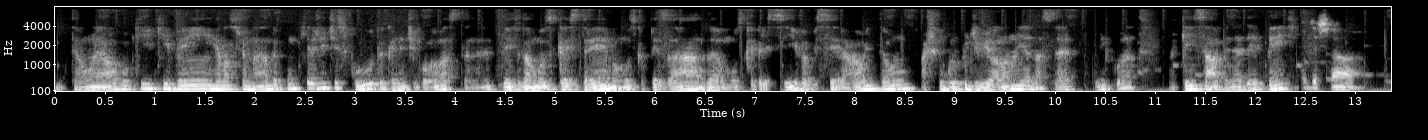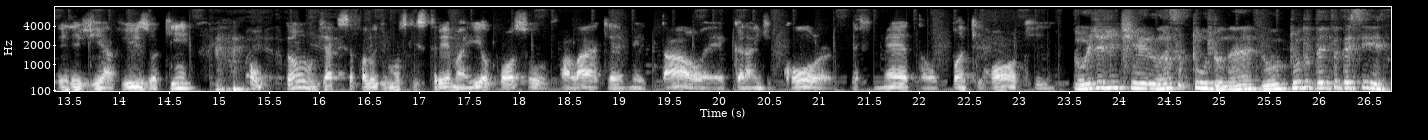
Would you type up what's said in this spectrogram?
Então é algo que, que vem relacionado com o que a gente escuta, que a gente gosta, né? Dentro da música extrema, música pesada, música agressiva, visceral. Então acho que o grupo de viola não ia dar certo, por enquanto. Mas quem sabe, né? De repente. Vou deixar eleger aviso aqui. Bom, então, já que você falou de música extrema aí, eu posso falar que é metal, é grindcore, death metal, punk rock. Hoje a gente lança tudo, né? Tudo dentro desse,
